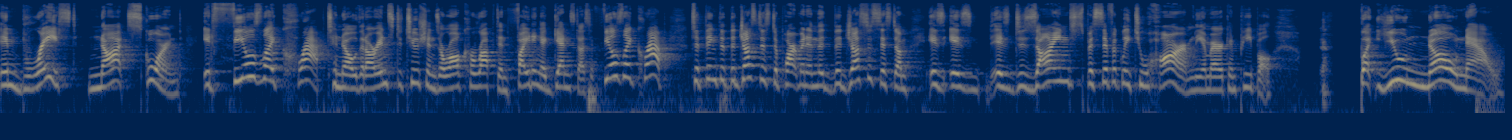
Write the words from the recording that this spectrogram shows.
embraced, not scorned. It feels like crap to know that our institutions are all corrupt and fighting against us. It feels like crap to think that the Justice Department and the, the justice system is is is designed specifically to harm the American people. But you know now.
